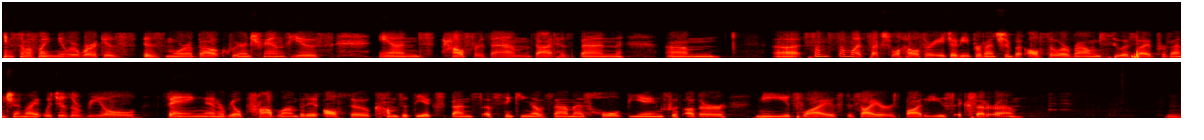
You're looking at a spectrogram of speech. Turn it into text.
you know, some of my newer work is is more about queer and trans youth and how for them that has been um, uh, some somewhat sexual health or HIV prevention, but also around suicide prevention, right? Which is a real thing and a real problem, but it also comes at the expense of thinking of them as whole beings with other needs, lives, desires, bodies, etc. Hmm.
